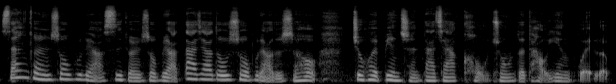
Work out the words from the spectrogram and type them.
三个人受不了，四个人受不了，大家都受不了的时候，就会变成大家口中的讨厌鬼了。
